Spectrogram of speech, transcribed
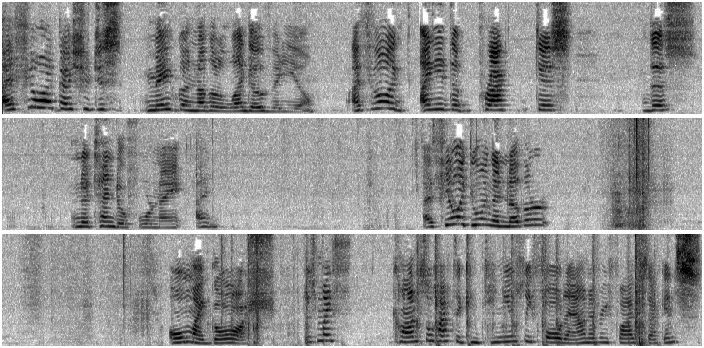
I feel like I should just make another Lego video. I feel like I need to practice this Nintendo Fortnite. I I feel like doing another. Oh my gosh. Does my console have to continuously fall down every five seconds?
